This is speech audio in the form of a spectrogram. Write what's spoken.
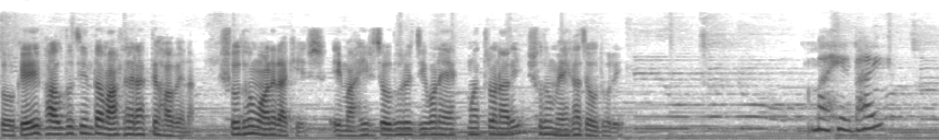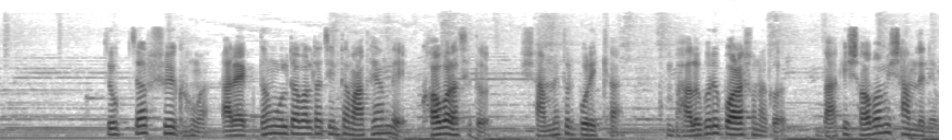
তোকেই ফালতু চিন্তা মাথায় রাখতে হবে না। শুধু মনে রাখিস এই মাহির চৌধুরীর জীবনে একমাত্র নারী শুধু মেঘা চৌধুরী। মাহির ভাই? চুপচাপ শুয়ে ঘুমা। আর একদম উল্টাপাল্টা চিন্তা মাথায় আনলে খবর আছে তোর। সামনে তোর পরীক্ষা। ভালো করে পড়াশোনা কর। বাকি সব আমি সামলে নেব।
